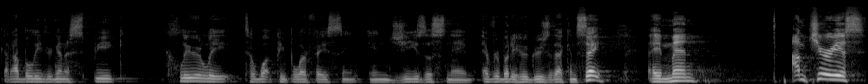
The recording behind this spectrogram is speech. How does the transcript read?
God, I believe you're going to speak clearly to what people are facing in Jesus' name. Everybody who agrees with that can say, Amen. I'm curious,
